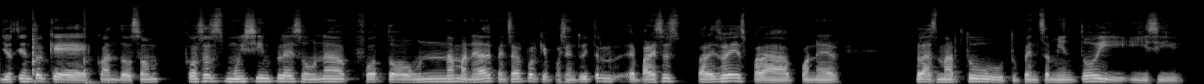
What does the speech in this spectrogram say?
Yo siento que cuando son cosas muy simples o una foto o una manera de pensar, porque pues en Twitter eh, para eso es, para eso es, para poner, plasmar tu, tu pensamiento y, y, si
